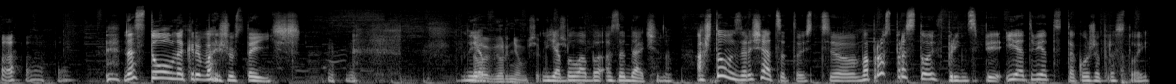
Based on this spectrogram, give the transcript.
На стол накрываешь, стоишь. Ну, я Давай вернемся. к Я была бы озадачена. А что возвращаться? То есть э, вопрос простой, в принципе, и ответ такой же простой.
